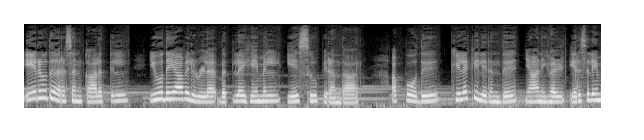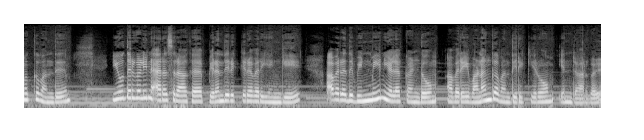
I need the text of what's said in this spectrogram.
ஏரோது அரசன் காலத்தில் யூதயாவிலுள்ள பெத்லஹேமில் இயேசு பிறந்தார். அப்போது கிழக்கிலிருந்து ஞானிகள் எருசலேமுக்கு வந்து யூதர்களின் அரசராக பிறந்திருக்கிறவர் எங்கே? அவரது விண்மீன் இழக்கண்டோம் அவரை வணங்க வந்திருக்கிறோம் என்றார்கள்.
